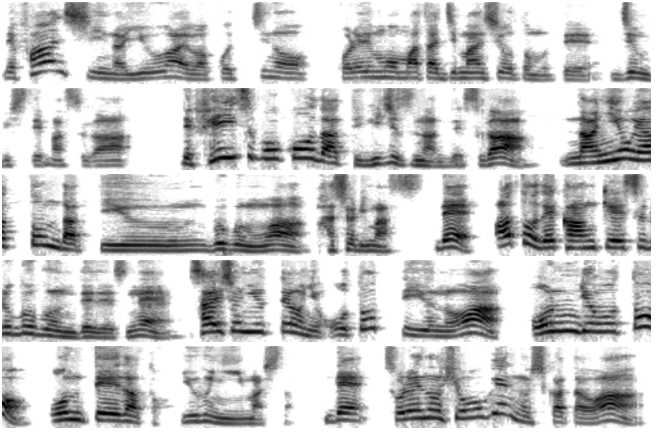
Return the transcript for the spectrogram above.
で、ファンシーな UI はこっちの、これもまた自慢しようと思って準備してますが、で、フェイスボコーダーって技術なんですが、何をやっとんだっていう部分ははしょります。で、後で関係する部分でですね、最初に言ったように音っていうのは音量と音程だというふうに言いました。で、それの表現の仕方は、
